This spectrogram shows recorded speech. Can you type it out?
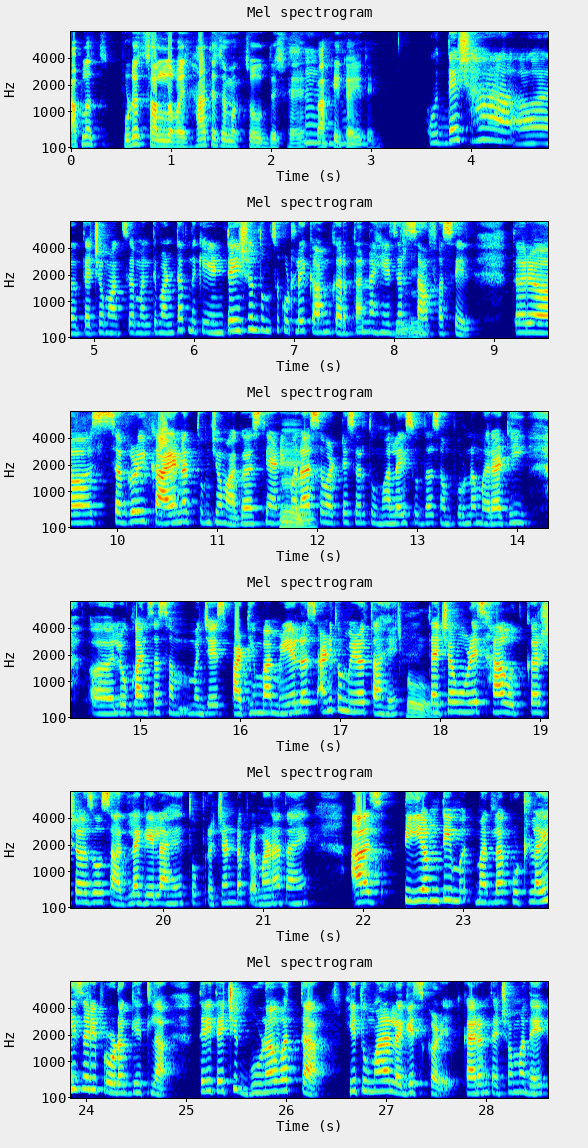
आपलं पुढेच चाललं पाहिजे. हा त्याच्या मागचा उद्देश आहे. बाकी काही. नाही. उद्देश हा त्याच्या मागचं म्हणते म्हणतात ना की इंटेन्शन तुमचं कुठलंही काम करताना हे जर. साफ असेल तर सगळी कायनात तुमच्या मागं असते. आणि. मला असं वाटते सर तुम्हालाही सुद्धा संपूर्ण मराठी लोकांचा म्हणजे पाठिंबा मिळेलच आणि तो मिळत आहे. हो. त्याच्यामुळेच हा उत्कर्ष जो साधला गेला आहे तो प्रचंड प्रमाणात आहे. आज टी एम टी मधला कुठलाही जरी प्रोडक्ट घेतला तरी त्याची गुणवत्ता ही तुम्हाला लगेच कळेल. कारण त्याच्यामध्ये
